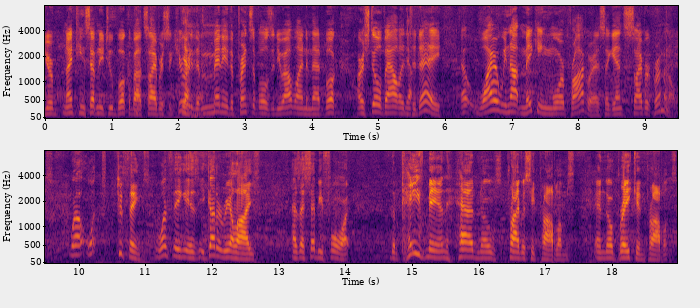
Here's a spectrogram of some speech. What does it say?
your 1972 book about cybersecurity, yeah. that many of the principles that you outlined in that book are still valid yeah. today. Uh, why are we not making more progress against cyber criminals? Well, what, two things. One thing is you got to realize, as I said before, the caveman had no privacy problems and no break-in problems.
